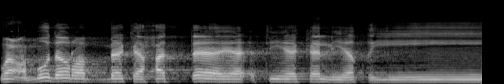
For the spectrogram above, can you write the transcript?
واعبد ربك حتى يأتيك اليقين.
